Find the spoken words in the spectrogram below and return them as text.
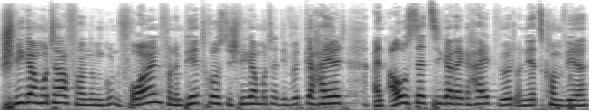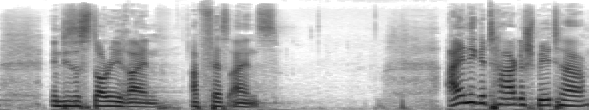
Schwiegermutter von einem guten Freund, von dem Petrus, die Schwiegermutter, die wird geheilt. Ein Aussätziger, der geheilt wird. Und jetzt kommen wir in diese Story rein, ab Vers 1. Einige Tage später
